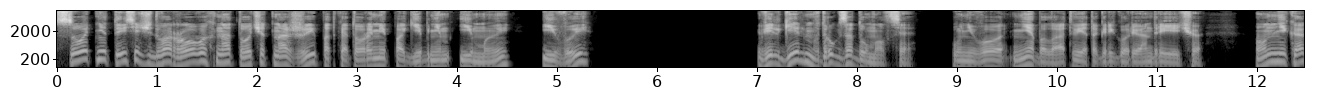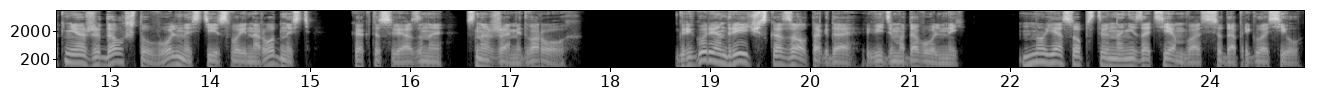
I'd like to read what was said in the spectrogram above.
Сотни тысяч дворовых наточат ножи, под которыми погибнем и мы, и вы. Вильгельм вдруг задумался. У него не было ответа Григорию Андреевичу. Он никак не ожидал, что вольность и своенародность как-то связаны с ножами дворовых. Григорий Андреевич сказал тогда, видимо, довольный, «Но я, собственно, не затем вас сюда пригласил.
